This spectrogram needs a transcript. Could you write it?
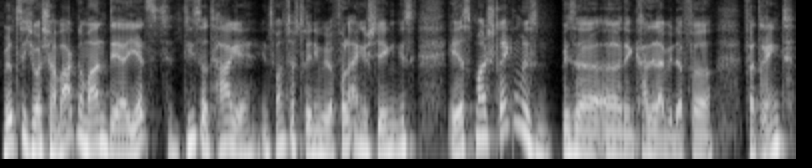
wird sich Joscha Wagnermann, der jetzt dieser Tage ins Mannschaftstraining wieder voll eingestiegen ist, erstmal strecken müssen, bis er äh, den Kalle da wieder ver, verdrängt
